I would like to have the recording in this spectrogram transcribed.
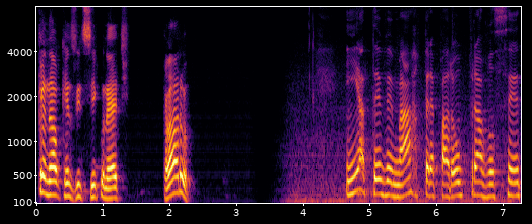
canal 525 NET. Claro! E a TV Mar preparou para você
